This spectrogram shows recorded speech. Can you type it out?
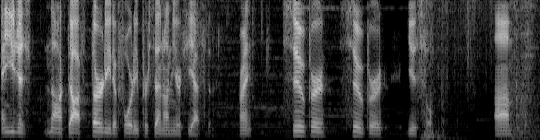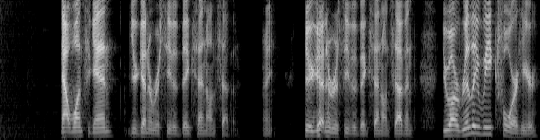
And you just knocked off 30 to 40% on your Fiesta. Right? Super, super useful. Um, now, once again, you're going to receive a big send on 7. Right? You're going to receive a big send on 7. You are really weak 4 here.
